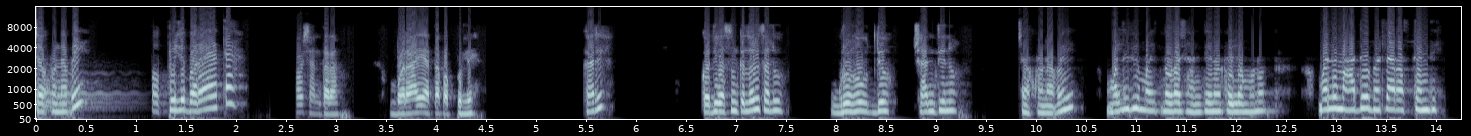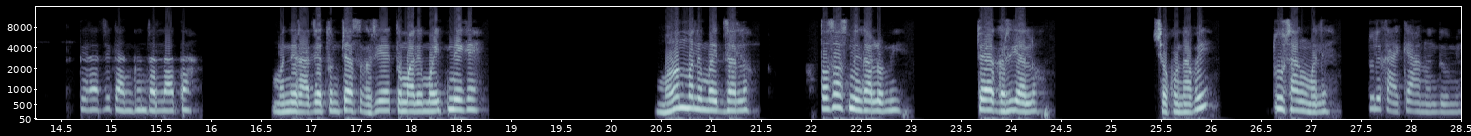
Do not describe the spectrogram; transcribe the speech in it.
शकुनाबाई पप्पूले बरं आहे आता? हो शांताराम. बरं आहे आता पप्पूले. का रे? कधीपासून केलं रे चालू? गृह उद्योग शांतीनं? शकुनाबाई मला बी माहीत नव्हतं शांतीनं केलं म्हणून. मला महादेव भेटला रस्त्याने तेलाची कॅन घेऊन चालला आता. म्हणे राजा तुमच्याच घरी आहे तुम्हाला माहीत नाही काय? म्हणून मला माहीत झालं. तसंच निघालो मी. त्या घरी आलो. शकुनाबाई तू सांग मला तुला काय काय आणून देऊ मी?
